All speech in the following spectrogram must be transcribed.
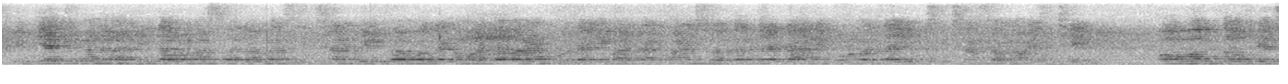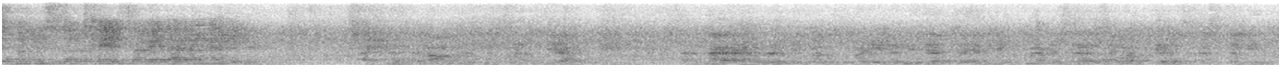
વિદ્યાર્થીઓના અધિકારોમાં સલામત શિક્ષણ ભેદભાવ વગરનું વાતાવરણ પોતાની વાટાઘાટ સ્વતંત્રતા અને ગુણવત્તાયુક્ત શિક્ષણ સમાવેશ છે. હોમવર્ક તો અભ્યાસનો હિસ્સો છે સંવેદના નહીં આજના તમામ પ્રશ્નો થયા સરકાર અને પ્રતિપક્ષ મળીને વિદ્યાર્થીઓની હિત માટે સરસ વાક્ય સ્થગિત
